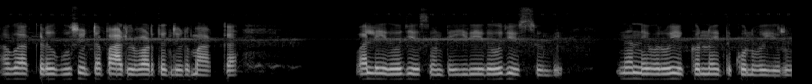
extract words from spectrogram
అవి అక్కడ కూర్చుంటే పాటలు పాడుతుంది చూడు మా అక్క. వాళ్ళు ఏదో చేస్తుంటే ఇదేదో చేస్తుంది. నన్ను ఎవరో ఎక్కడో ఎత్తుకొని పోయారు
